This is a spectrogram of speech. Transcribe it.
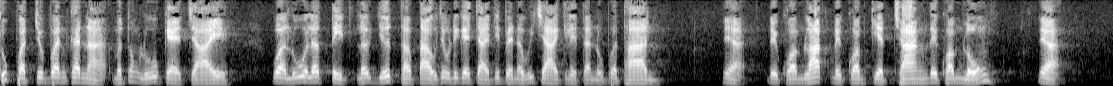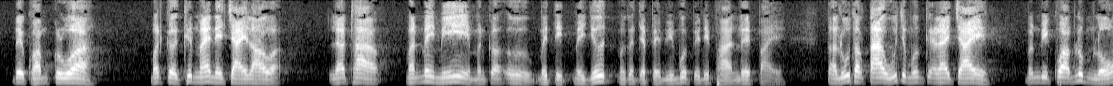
ทุกปัจจุบันขณะมันต้องรู้แก่ใจ ว่ารู้แล้วติดแล้วยึดทางตาหูจมูกนิ้วกายใจที่เป็นอวิชชากิเลสตัณหาประทานเนี่ยด้วยความรักด้วยความเกลียดชังด้วยความหลงเนี่ย ด้วยความกลัว มันเกิดขึ้นไหมในใจเราอะ แล้วถ้ามันไม่มีมันก็เออ ไม่ติดไม่ยึด มันก็จะเป็นวิมุตติเป็นนิพพานเรื่อยไป แต่รู้ทางตาหูจมูกกายใจ มันมีความรุ่มหลง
